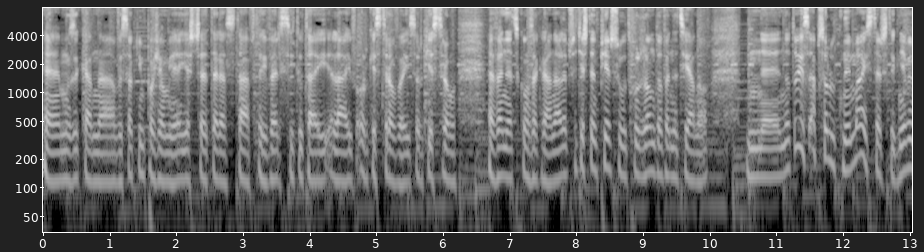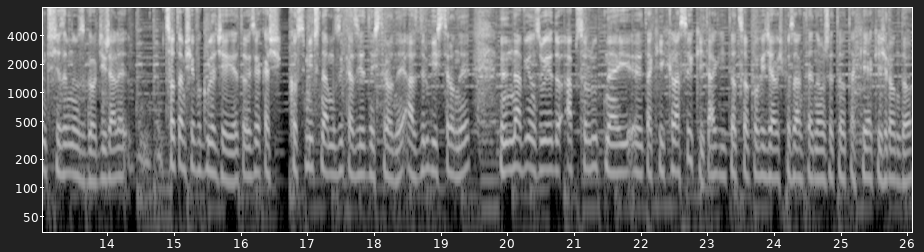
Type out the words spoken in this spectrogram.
e, muzyka na wysokim poziomie. Jeszcze teraz ta w tej wersji tutaj live orkiestrowej z orkiestrą wenecką zagrana, ale przecież ten pierwszy utwór Rondo Veneciano mm, e, no to jest absolutny majstersztyk. Nie wiem, czy się ze mną zgodzisz, ale co tam się w ogóle dzieje? To jest jakaś kosmiczna muzyka z jednej strony, a z drugiej strony nawiązuje do absolutnej e, takiej klasyki, tak? I to, co powiedziałeś poza anteną, że to takie jakieś rondo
